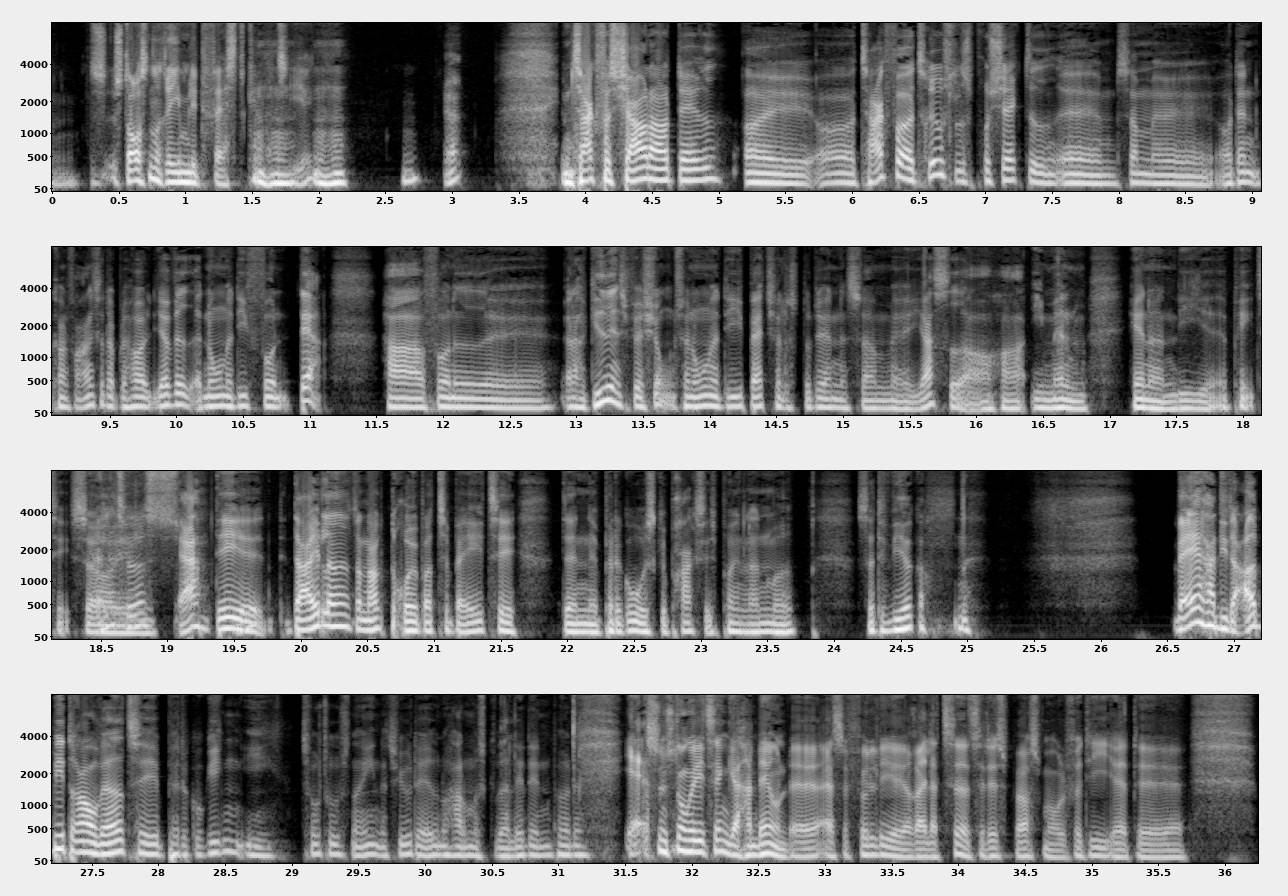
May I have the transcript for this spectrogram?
står sådan rimeligt fast, kan man mm-hmm, sige. Ikke? Mm-hmm. Mm. Ja. Jamen, tak for shout-out, David, og, øh, og tak for trivselsprojektet øh, som, øh, og den konference, der blev holdt. Jeg ved, at nogle af de fund der har fundet, øh, eller har givet inspiration til nogle af de bachelorstuderende, som øh, jeg sidder og har imellem hænderne lige øh, pt. Så øh, ja, det, der er et eller andet, der nok drøber tilbage til den øh, pædagogiske praksis på en eller anden måde. Så det virker. Hvad har dit eget bidrag været til pædagogikken i 2021, David? Nu har du måske været lidt inde på det. Ja, jeg synes, nogle af de ting, jeg har nævnt, øh, er selvfølgelig relateret til det spørgsmål, fordi at øh,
